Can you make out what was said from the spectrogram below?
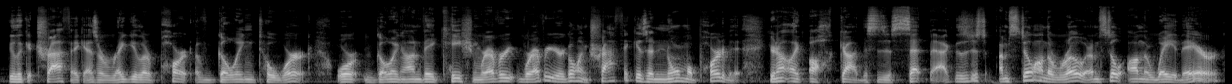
You look at traffic as a regular part of going to work or going on vacation, wherever wherever you're going. Traffic is a normal part of it. You're not like, oh God, this is a setback. This is just I'm still on the road. I'm still on the way there.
